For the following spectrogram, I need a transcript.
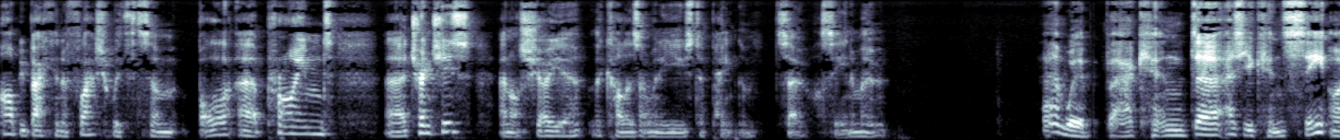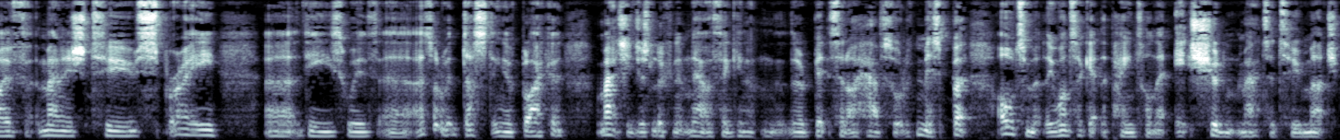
I'll be back in a flash with some uh, primed uh, trenches and I'll show you the colours I'm going to use to paint them. So I'll see you in a moment and we're back, and uh, as you can see, I've managed to spray uh, these with uh, a sort of a dusting of black. I'm actually just looking at them now thinking there are bits that I have sort of missed, but ultimately, once I get the paint on it, it shouldn't matter too much.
